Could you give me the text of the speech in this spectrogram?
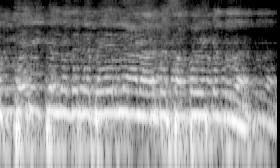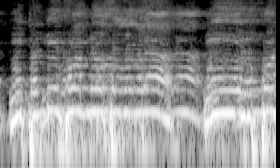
ഉദ്ധരിക്കുന്നതിന്റെ പേരിലാണ് ഇത് സംഭവിക്കുന്നത്. ഈ ട്വന്റി ഫോർ ന്യൂസിൽ നിങ്ങൾ ഈ റിപ്പോർട്ടർ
